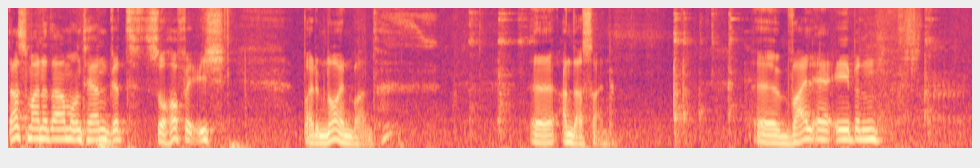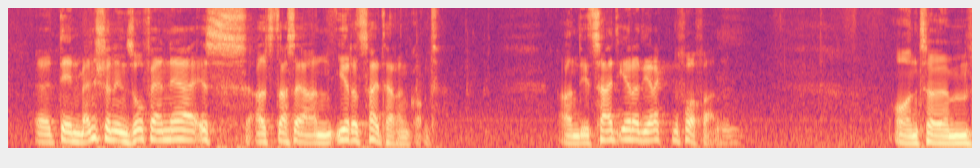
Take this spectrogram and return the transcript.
Das, meine Damen und Herren, wird, so hoffe ich, bei dem neuen Band äh, anders sein. Äh, weil er eben äh, den Menschen insofern näher ist, als dass er an ihre Zeit herankommt an die Zeit ihrer direkten Vorfahren. Und ähm,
